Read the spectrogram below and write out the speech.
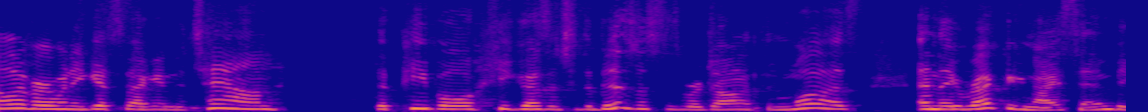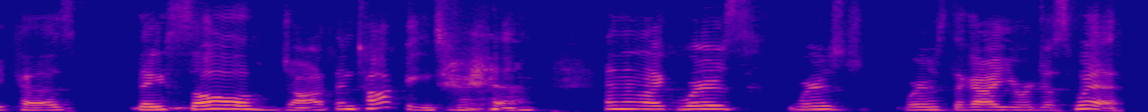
However, when he gets back into town, the people, he goes into the businesses where Jonathan was and they recognize him because they saw Jonathan talking to him. And they're like, where's, where's, where's the guy you were just with?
